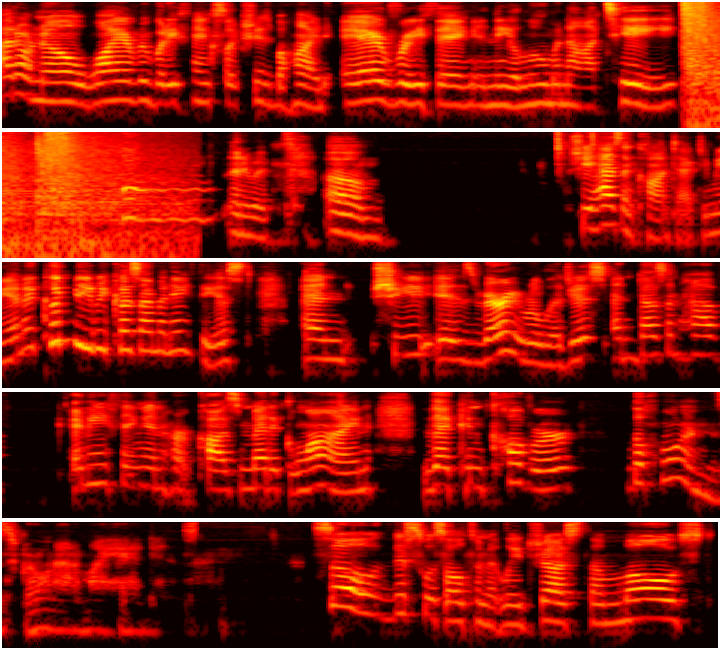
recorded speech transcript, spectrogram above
I don't know why everybody thinks like she's behind everything in the Illuminati. Anyway, um, she hasn't contacted me, and it could be because I'm an atheist and she is very religious and doesn't have anything in her cosmetic line that can cover the horns growing out of my head. So, this was ultimately just the most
